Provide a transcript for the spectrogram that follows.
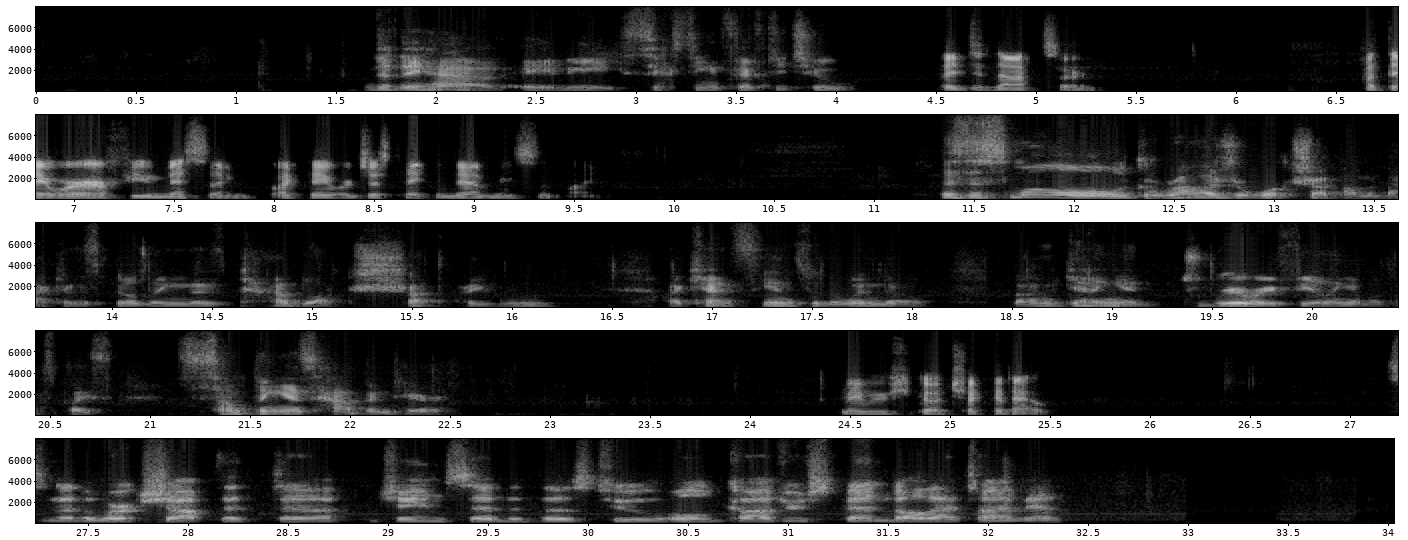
Did they have AB 1652? They did not, sir. But there were a few missing, like they were just taken down recently. There's a small garage or workshop on the back of this building that is padlocked shut. I, I can't see in through the window, but I'm getting a dreary feeling about this place. Something has happened here. Maybe we should go check it out. Isn't that the workshop that uh, James said that those two old codgers spend all that time in?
